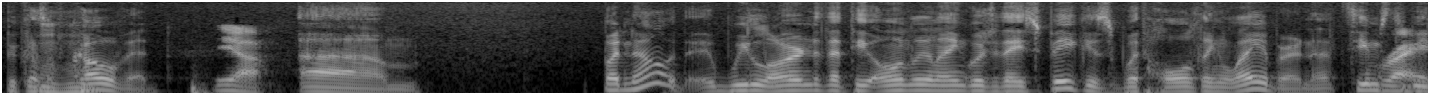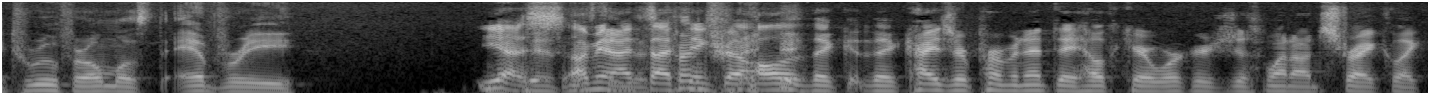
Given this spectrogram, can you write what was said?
because of COVID. Yeah. Um, but no, we learned that the only language they speak is withholding labor, and that seems to be true for almost every. Yes, I mean, I, I think that all of the the Kaiser Permanente healthcare workers just went on strike like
